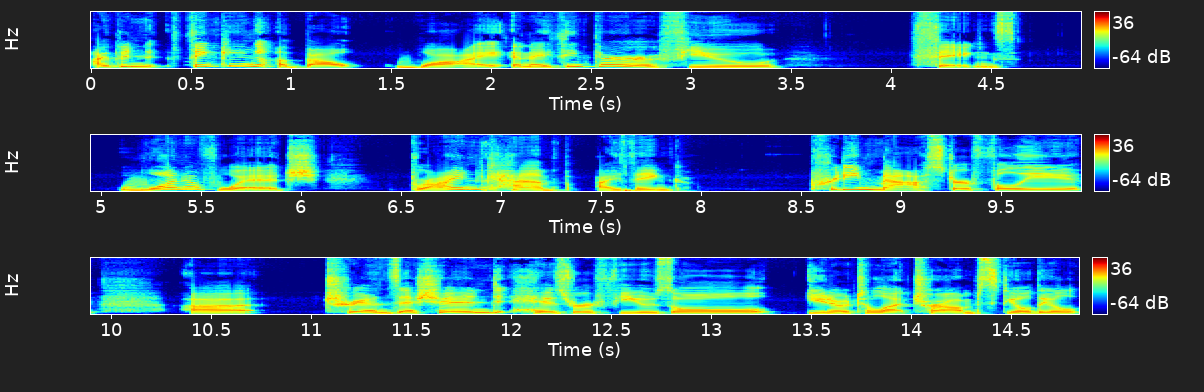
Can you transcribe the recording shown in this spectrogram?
I've been thinking about why, and I think there are a few things. One of which, Brian Kemp, I think, pretty masterfully uh, transitioned his refusal, you know, to let Trump steal the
